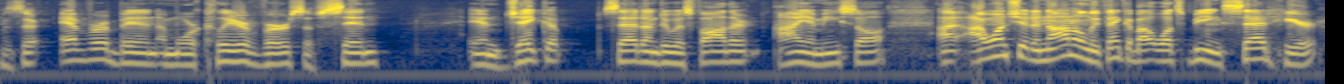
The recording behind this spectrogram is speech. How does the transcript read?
Has there ever been a more clear verse of sin? And Jacob said unto his father, I am Esau. I, I want you to not only think about what's being said here,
